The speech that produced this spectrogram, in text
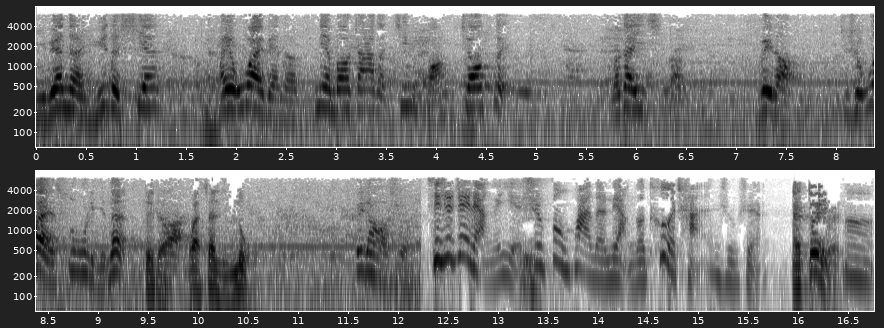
里边的鱼的鲜，还有外边的面包渣的金黄焦脆，合在一起了，味道就是外酥里嫩，对的是吧，？外脆里糯。非常好吃。其实这两个也是奉化的两个特产，是不是？哎，对，嗯，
